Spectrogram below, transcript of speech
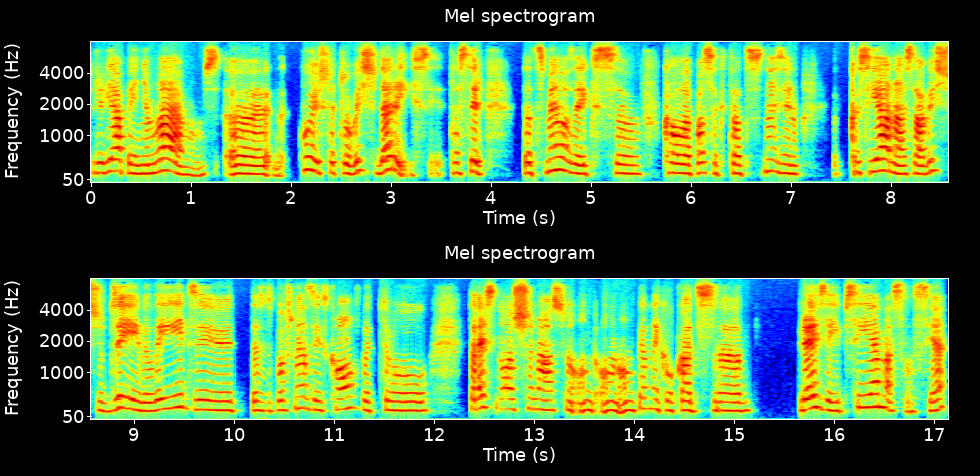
tur ir jāpieņem lēmums, uh, ko jūs ar to visu darīsiet. Tas ir tāds milzīgs, uh, kā lai pasaka, tāds, nezinu, kas jānēsā visu dzīvi līdzi, tas būs milzīgs konfliktu taisnošanās un, un, un, un pilnīgi kaut kāds uh, reizības iemesls, ja,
